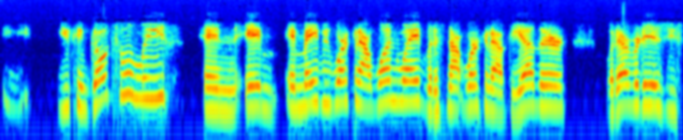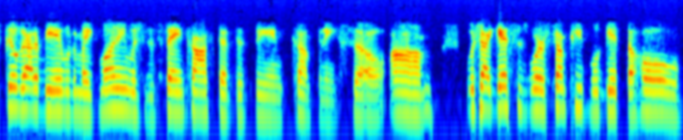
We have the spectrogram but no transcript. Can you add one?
you can go to a lease and it it may be working out one way, but it's not working out the other. Whatever it is, you still got to be able to make money, which is the same concept as being company. So, um, which I guess is where some people get the whole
